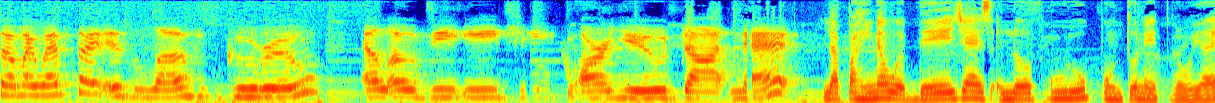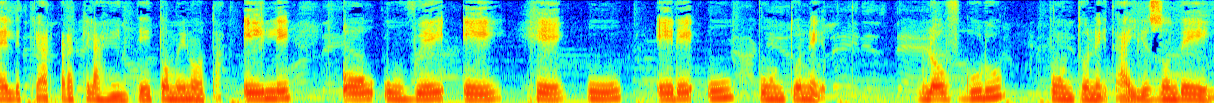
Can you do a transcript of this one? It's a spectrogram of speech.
So my website is loveguru, E L-O-V-E-G-U-R-U dot net. La página web de ella es loveguru.net. Lo voy a deletrear para que la gente tome nota. L-O-V-E-G-U-R-U.net. Loveguru.net. Ahí es donde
